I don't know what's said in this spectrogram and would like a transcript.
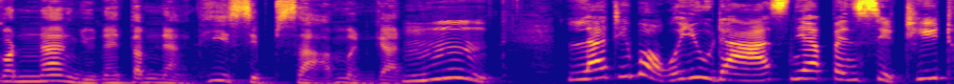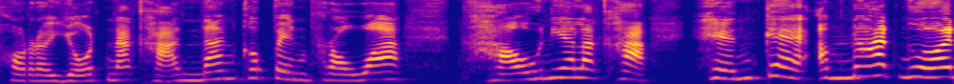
ก็นั่งอยู่ในตำแหน่งที่ 13 เหมือนกันอืมและที่บอกว่ายูดาสเนี่ยเป็นสิทธิที่ทรยศนะคะ นั่นก็เป็นเพราะว่าเขาเนี่ยแหละค่ะ เห็นแก่อำนาจเงิน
